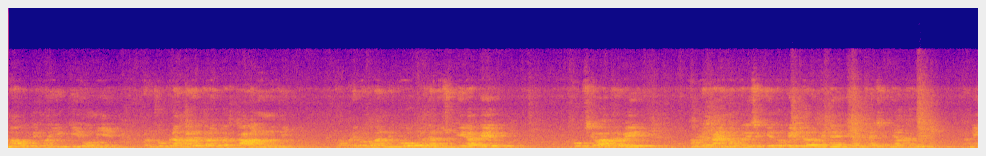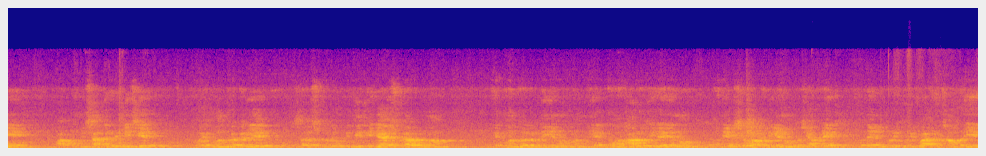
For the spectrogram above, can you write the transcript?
ધર્માવતીમાં ઈ કી હોમીએ. પણ ઝૂંપડામાં રહેતા હોય તો ખાવાનું નથી. આપણે ભગવાનને ખૂબ બધાને સુખી રાખે, ખૂબ સેવા કરવી. આપણે કાંઈ ન કરી શકીએ તો કઈ દર મહિને કેમ થાય છે કરવી. અને બાપુની સાથે વિધિ છે, તો એક મંત્ર કરીએ, સરસ બધું વિધિ થઈ જાય સુરાવટમાં એક મંત્ર કરી દઈએ એનો પણ. એક તમારું સારું થઈ જાય એનો, અને એક સેવા કરીએ એનો. પછી આપણે બધાને વાત સાંભળીએ,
